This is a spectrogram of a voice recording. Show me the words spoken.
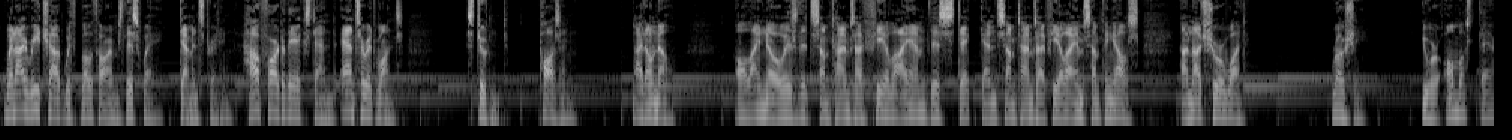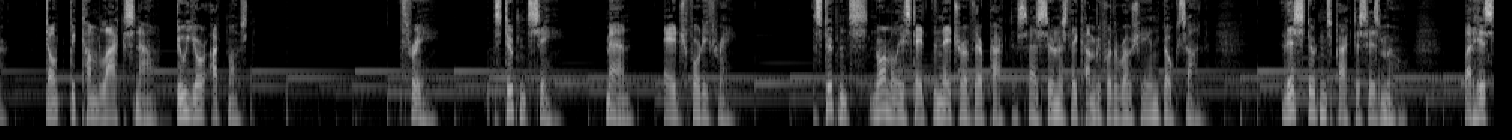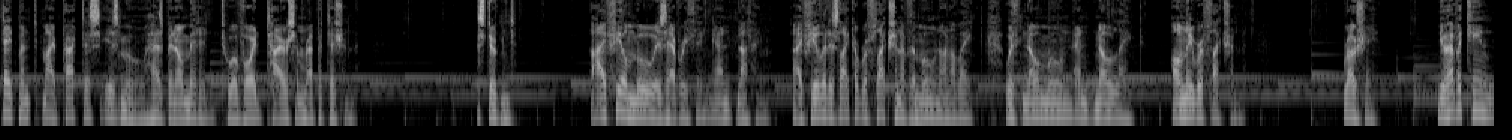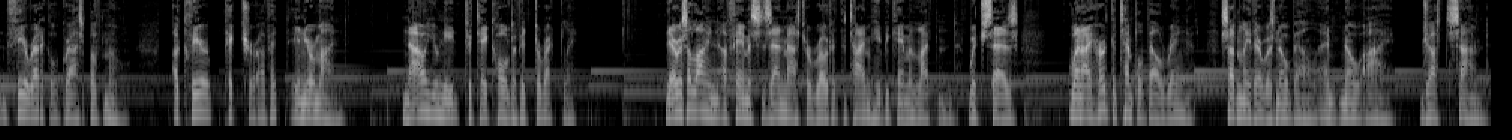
When I reach out with both arms this way, demonstrating, how far do they extend? Answer at once. Student. Pausing. I don't know. All I know is that sometimes I feel I am this stick and sometimes I feel I am something else. I'm not sure what. Roshi, you are almost there. Don't become lax now. Do your utmost. 3. Student C. Man, age 43. Students normally state the nature of their practice as soon as they come before the Roshi in Dokusan. This student's practice is Mu, but his statement, my practice is Mu, has been omitted to avoid tiresome repetition. Student, I feel Mu is everything and nothing. I feel it is like a reflection of the moon on a lake, with no moon and no lake, only reflection. Roshi, you have a keen theoretical grasp of Mu, a clear picture of it in your mind. Now you need to take hold of it directly. There is a line a famous Zen master wrote at the time he became enlightened, which says, When I heard the temple bell ring, suddenly there was no bell and no I, just sound.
